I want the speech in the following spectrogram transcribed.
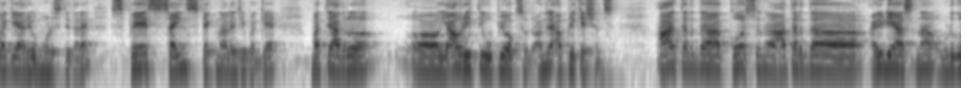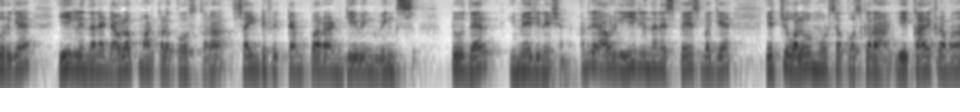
ಬಗ್ಗೆ ಅರಿವು ಮೂಡಿಸ್ತಿದ್ದಾರೆ. ಸ್ಪೇಸ್ ಸೈನ್ಸ್ ಟೆಕ್ನಾಲಜಿ ಬಗ್ಗೆ, ಮತ್ತು ಅದರ ಯಾವ ರೀತಿ ಉಪಯೋಗಿಸೋದು, ಅಂದರೆ ಅಪ್ಲಿಕೇಶನ್ಸ್ ಆ ಥರದ ಕೋರ್ಸ್ ಆ ಥರದ ಐಡಿಯಾಸ್ನ ಹುಡುಗರಿಗೆ ಈಗಲಿಂದನೇ ಡೆವಲಪ್ ಮಾಡ್ಕೊಳ್ಳೋಕ್ಕೋಸ್ಕರ scientific temper and giving wings to their imagination ಅಂದರೆ ಅವ್ರಿಗೆ ಈಗಲಿಂದನೇ ಸ್ಪೇಸ್ ಬಗ್ಗೆ ಹೆಚ್ಚು ಒಲವು ಮೂಡಿಸೋಕ್ಕೋಸ್ಕರ ಈ ಕಾರ್ಯಕ್ರಮದ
